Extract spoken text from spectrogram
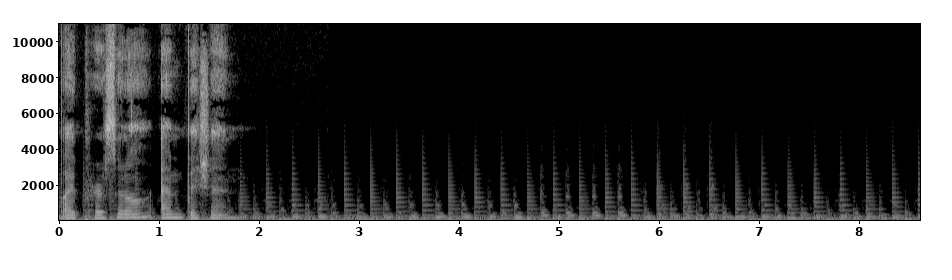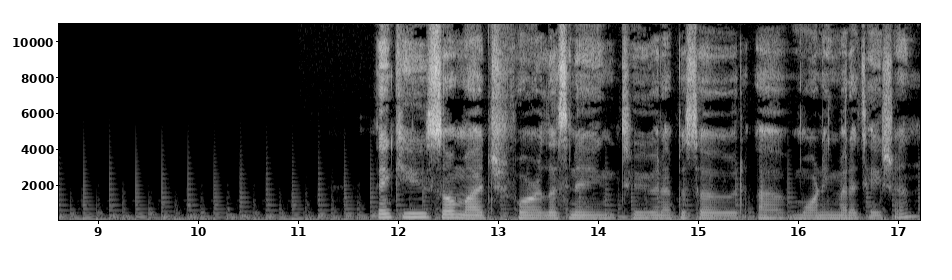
by personal ambition. Thank you so much for listening to an episode of Morning Meditation.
